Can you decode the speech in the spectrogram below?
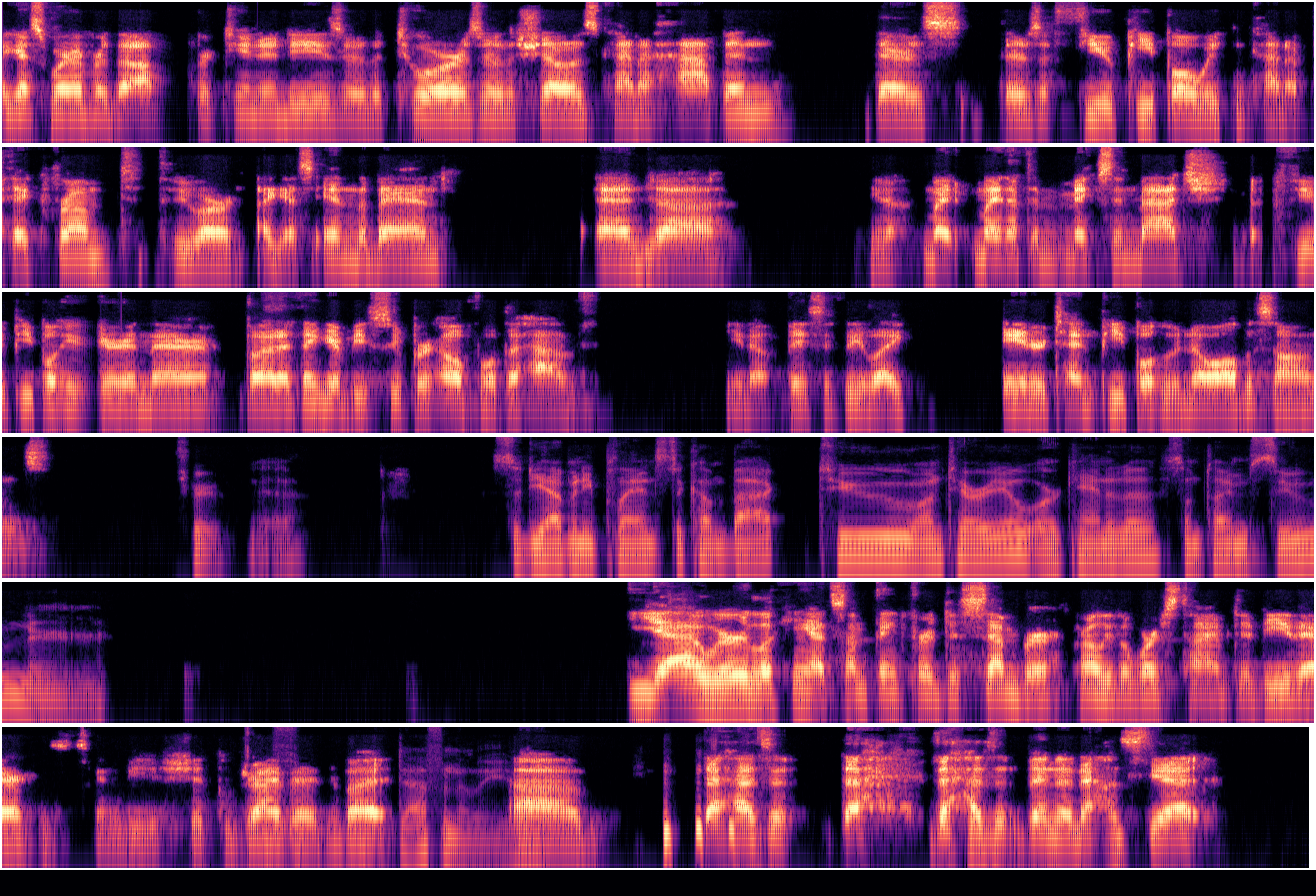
I guess wherever the opportunities or the tours or the shows kind of happen, there's there's a few people we can kind of pick from to, who are I guess in the band, and uh, you know might might have to mix and match a few people here and there, but I think it'd be super helpful to have you know basically like eight or ten people who know all the songs. True yeah so do you have any plans to come back to Ontario or Canada sometime soon or Yeah, we were looking at something for December, probably the worst time to be there because it's going to be shit to drive in, but definitely yeah. um, that hasn't that that hasn't been announced yet.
